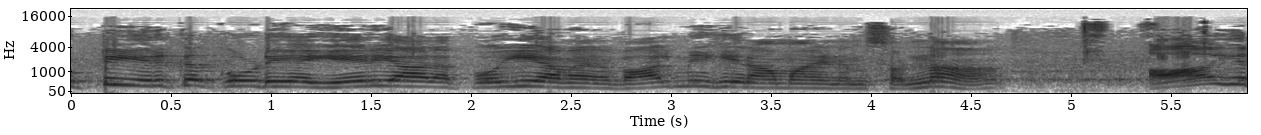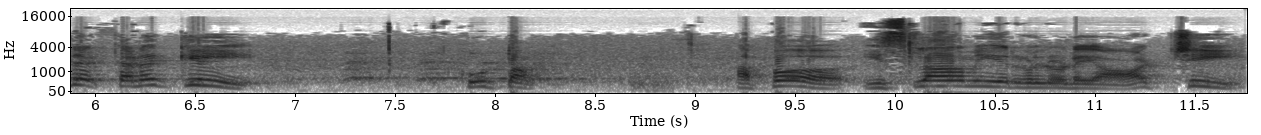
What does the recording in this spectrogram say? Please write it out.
ஒட்டி இருக்கக்கூடிய ஏரியால போய் அவன் வால்மீகி ராமாயணம் சொன்னா ஆயிரக்கணக்கில் கூட்டம். அப்போ இஸ்லாமியர்களுடைய ஆட்சி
